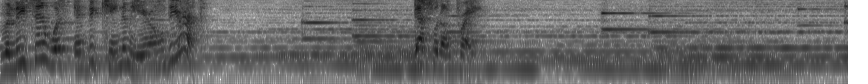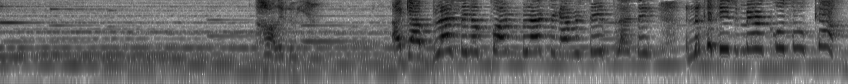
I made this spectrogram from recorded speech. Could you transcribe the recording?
Releasing what's in the kingdom here on the earth. That's what I'm praying. Hallelujah. I got blessing upon blessing. I received blessing. Look at these miracles, oh God.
